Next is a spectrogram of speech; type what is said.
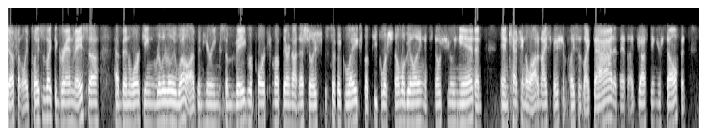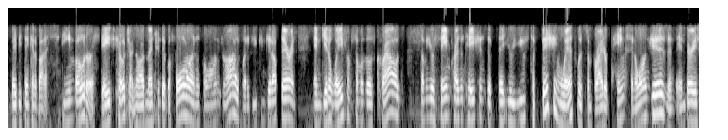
definitely. Places like the Grand Mesa have been working really, really well. I've been hearing some vague reports from up there, not necessarily specific lakes, but people are snowmobiling and snowshoeing in and and catching a lot of nice fish in places like that, and then adjusting yourself and maybe thinking about a steamboat or a stagecoach. I know I've mentioned it before, and it's a long drive, but if you can get up there and and get away from some of those crowds, some of your same presentations that, that you're used to fishing with, with some brighter pinks and oranges and, and various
